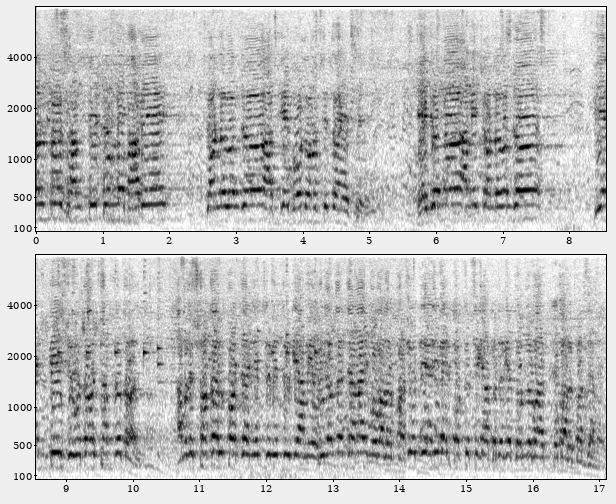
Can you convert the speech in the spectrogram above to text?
অত্যন্ত শান্তিপূর্ণ ভাবে চন্দ্রগঞ্জ আজকে ভোট অনুষ্ঠিত হয়েছে। এই জন্য আমি চন্দ্রগঞ্জ বিএনপি যুবদল ছাত্রদল আমাদের সকল পর্যায়ের নেতৃবৃন্দকে আমি অভিনন্দন জানাই মোবারকবাদ চৌধুরী পক্ষ থেকে আপনাদেরকে ধন্যবাদ মোবারকবাদ জানাই।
